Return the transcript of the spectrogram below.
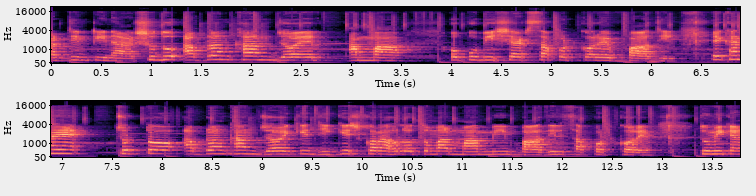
আর্জেন্টিনার শুধু আবরাম খান, জয়ের আম্মা অপু বিশ্বাস সাপোর্ট করে ব্রাজিল। এখানে ছোট্ট আবরাম খান জয়কে জিজ্ঞেস করা হলো, তোমার মাম্মি ব্রাজিল সাপোর্ট করে, তুমি কেন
